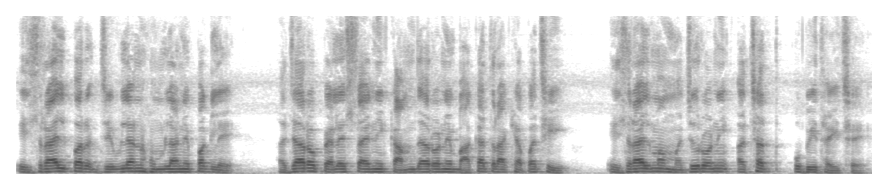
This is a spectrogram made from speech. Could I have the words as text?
ઇઝરાયલ પર જીવલેણ હુમલાને પગલે હજારો પેલેસ્ટાઈની કામદારોને બાકાત રાખ્યા પછી ઇઝરાયલમાં મજૂરોની અછત ઊભી થઈ છે.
